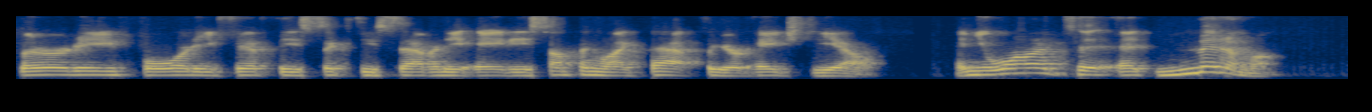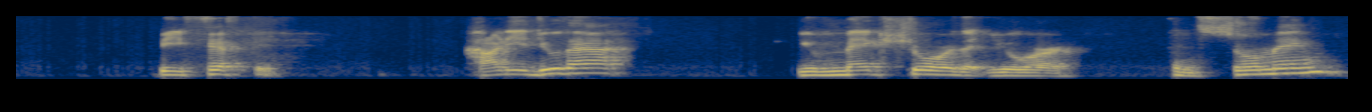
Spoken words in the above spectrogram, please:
30, 40, 50, 60, 70, 80, something like that for your HDL. And you want it to, at minimum, be 50. How do you do that? You make sure that you are consuming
